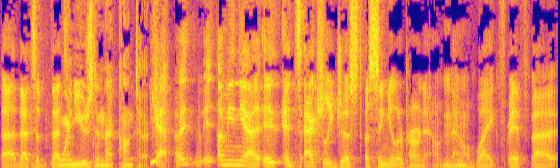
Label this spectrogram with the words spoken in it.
Uh, that's a that's when a, used in that context. Yeah, I, I mean, yeah, it, it's actually just a singular pronoun now. Like if uh,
